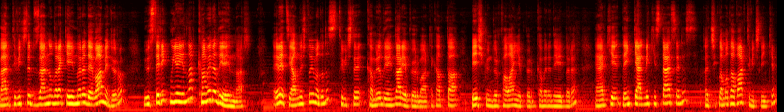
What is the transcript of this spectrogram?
Ben Twitch'te düzenli olarak yayınlara devam ediyorum. Üstelik bu yayınlar kameralı yayınlar. Evet yanlış duymadınız. Twitch'te kameralı yayınlar yapıyorum artık. Hatta 5 gündür falan yapıyorum kamera yayınları. Eğer ki denk gelmek isterseniz açıklamada var Twitch linkim.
